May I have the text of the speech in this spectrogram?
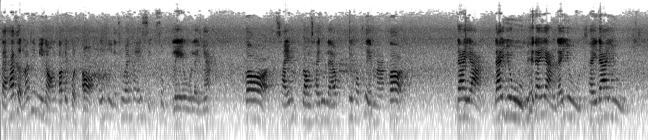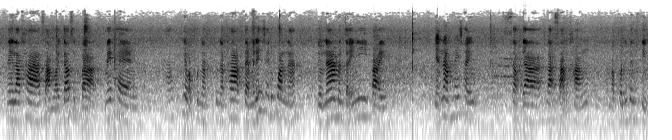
แต่ถ้าเกิดว่าที่มีหนองก็ไปกดออกก็คือจะช่วยให้สิวสุกเร็วอะไรเงี้ย ก็ใช้ลองใช้ดูแล้วที่เขาเคลมมาก็ได้อย่างได้อยู่ไม่ใช่ได้อย่างได้อยู่ใช้ได้อยู่ในราคา 390 บาท ไม่แพง เทียบกับคุณคุณภาพ แต่ไม่ได้ใช้ทุกวันนะ เดี๋ยวหน้ามันจะไอ้นี่ไป แนะนำให้ใช้สัปดาห์ละ3ครั้งสำหรับคนที่เป็นสิว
